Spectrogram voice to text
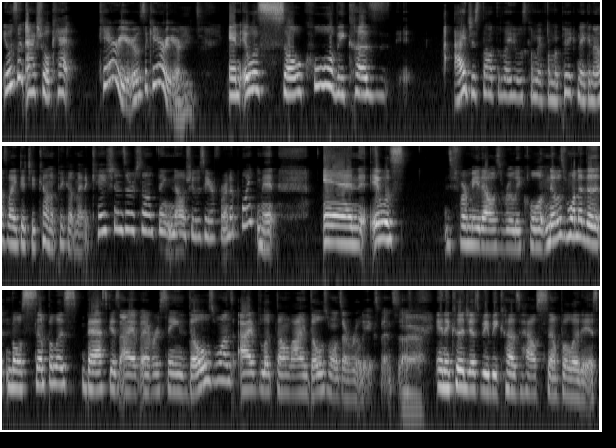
It was an actual cat carrier. It was a carrier. Neat. And it was so cool because I just thought the lady was coming from a picnic and I was like, did you kind of pick up medications or something? No, she was here for an appointment. And it was, for me, that was really cool. And it was one of the most simplest baskets I have ever seen. Those ones I've looked online, those ones are really expensive. Yeah. And it could just be because how simple it is.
